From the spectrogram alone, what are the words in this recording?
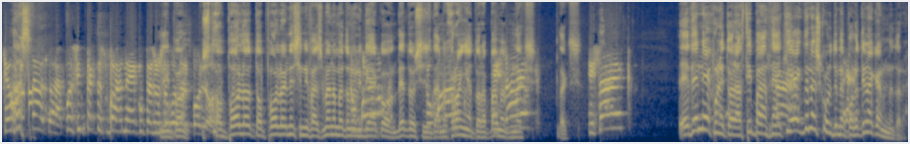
Και εγώ Ας... ρωτάω τώρα, πόσοι παίκτες του Παναγιακού παίζουν λοιπόν, στο πόλο. Στο πόλο, το πόλο είναι συνηθισμένο με τον το Ολυμπιακό. Πόλο, Δεν το συζητάμε. Το Χρόνια τώρα πάμε. Εντάξει. Τη ΑΕΚ. Ε, δεν έχουν τώρα αυτοί οι Παναθηναϊκοί ΑΕΚ δεν ασχολούνται με πόλο. Τι να κάνουμε τώρα;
